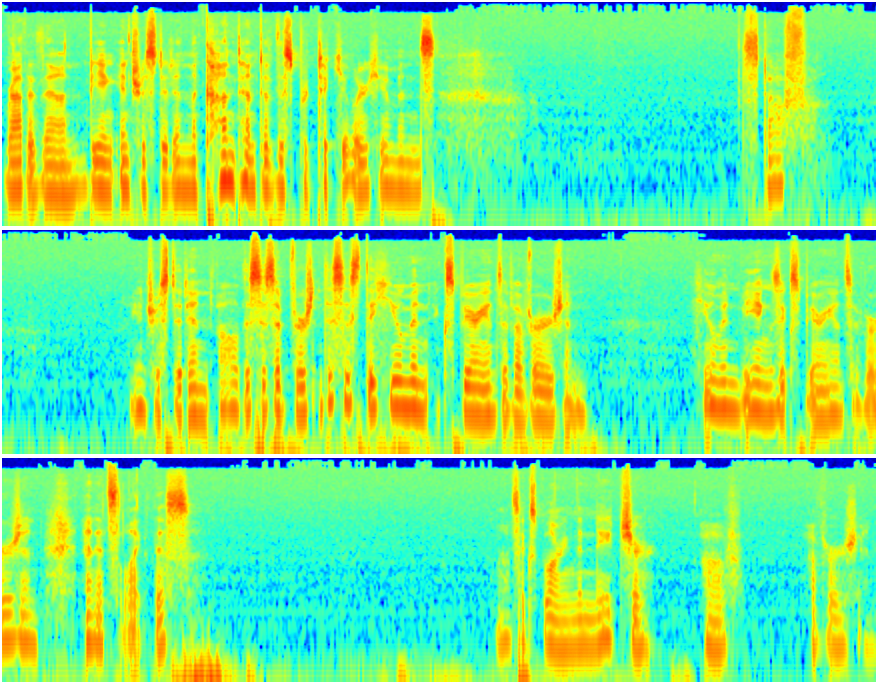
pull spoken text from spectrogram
rather than being interested in the content of this particular human's stuff. Interested in oh this is aversion this is the human experience of aversion human beings experience aversion and it's like this it's exploring the nature of aversion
